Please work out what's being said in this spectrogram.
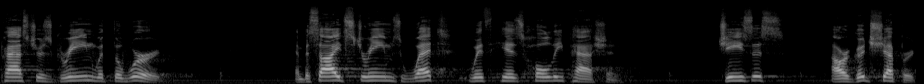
pastures green with the word, and beside streams wet with his holy passion. Jesus, our good shepherd,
